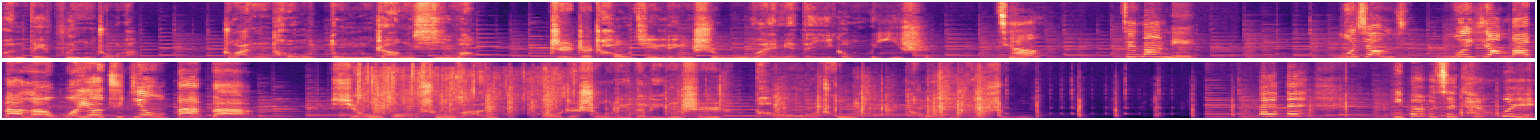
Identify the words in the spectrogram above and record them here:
文被问住了，转头东张西望，指着超级零食屋外面的一个会议室。瞧，在那里。我想，我想爸爸了，我要去见我爸爸。小宝说完，抱着手里的零食跑出超级零食屋。哎哎，你爸爸在开会。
